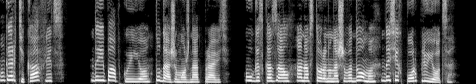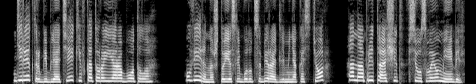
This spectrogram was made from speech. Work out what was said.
Герти Кафлиц. Да и бабку ее туда же можно отправить. Уга сказал, она в сторону нашего дома до сих пор плюется. Директор библиотеки, в которой я работала. Уверена, что если будут собирать для меня костер, она притащит всю свою мебель.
